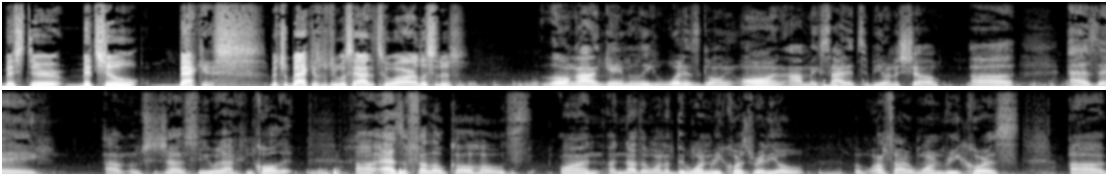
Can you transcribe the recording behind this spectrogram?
Mr. Mitchell Backus. Mitchell Backus, would you want to say to our listeners? Long Island Gaming League, what is going on? I'm excited to be on the show. Uh, as a, I'm just trying to see what I can call it. Uh, as a fellow co-host on another one of the One Recourse Radio, uh, I'm sorry, One Recourse uh,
